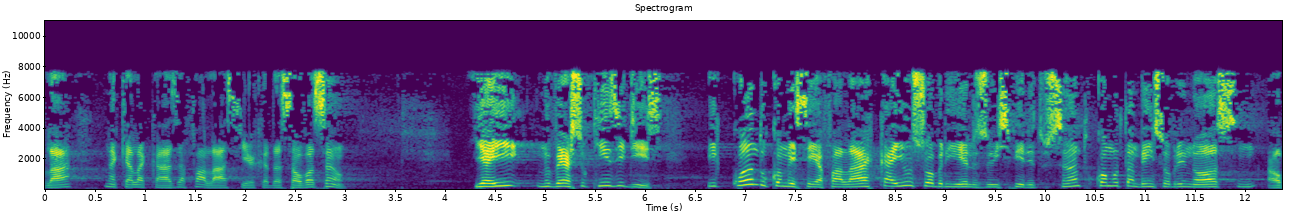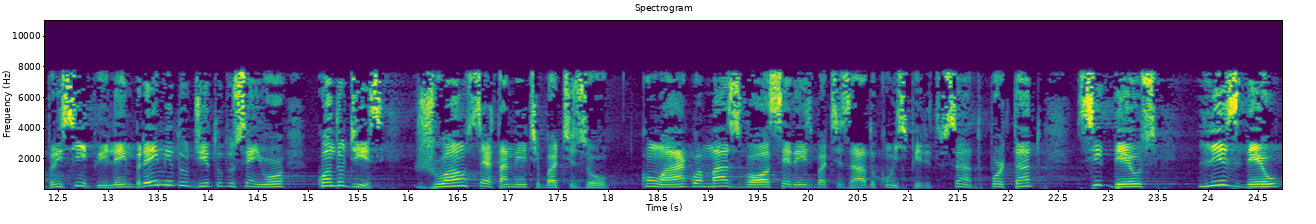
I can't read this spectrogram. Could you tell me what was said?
lá naquela casa falar acerca da salvação. E aí, no verso 15 diz: E quando comecei a falar, caiu sobre eles o Espírito Santo, como também sobre nós ao princípio. E lembrei-me do dito do Senhor, quando disse: João certamente batizou com água, mas vós sereis batizado com o Espírito Santo. Portanto, se Deus lhes deu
